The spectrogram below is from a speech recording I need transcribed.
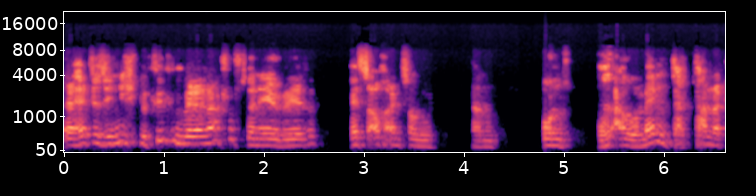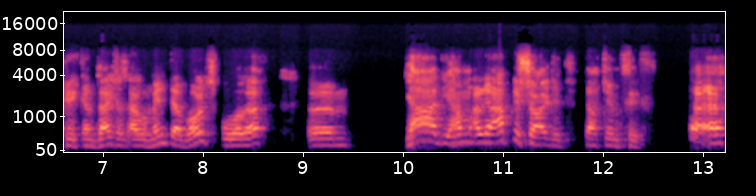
Da hätte sie nicht gepfiffen, wäre der Nachschuss drin gewesen. Hätte es auch ein dann, und das Argument, da kam natürlich dann gleich das Argument der Wolfsburger, ähm, ja, die haben alle abgeschaltet nach dem Pfiff. Äh,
